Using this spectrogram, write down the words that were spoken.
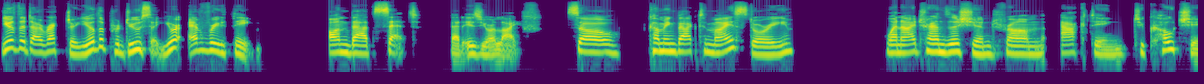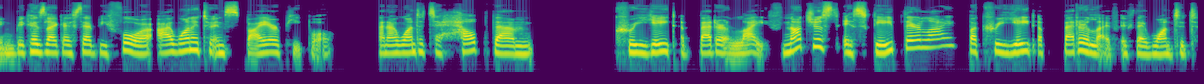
You're the director, you're the producer, you're everything on that set that is your life. So, coming back to my story, when I transitioned from acting to coaching, because like I said before, I wanted to inspire people and I wanted to help them create a better life, not just escape their life, but create a better life if they wanted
